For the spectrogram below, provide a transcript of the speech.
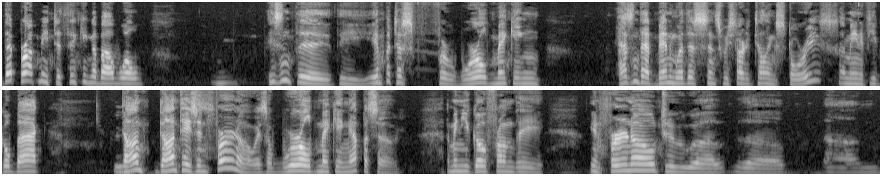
that brought me to thinking about well, isn't the the impetus for world making hasn't that been with us since we started telling stories? I mean, if you go back, mm. Dante's Inferno is a world making episode. I mean, you go from the Inferno to uh, the um,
